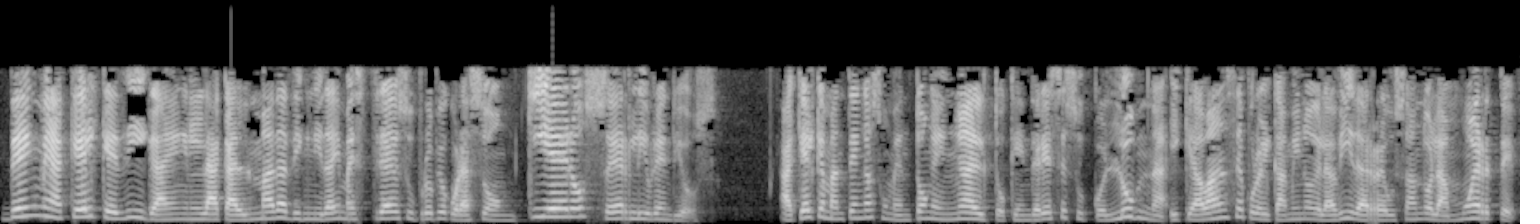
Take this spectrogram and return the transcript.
Denme aquel que diga en la calmada dignidad y maestría de su propio corazón, quiero ser libre en Dios. Aquel que mantenga su mentón en alto, que enderece su columna y que avance por el camino de la vida, rehusando la muerte,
